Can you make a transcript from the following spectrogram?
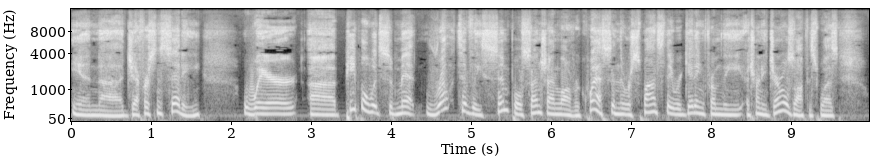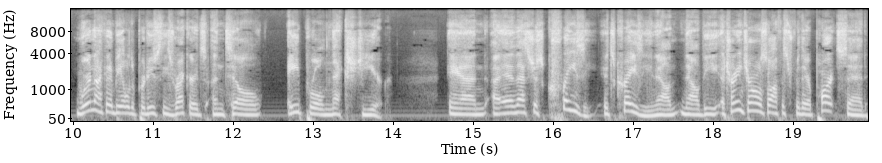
in uh, Jefferson City where uh, people would submit relatively simple sunshine law requests, and the response they were getting from the attorney general's office was, "We're not going to be able to produce these records until April next year." And uh, and that's just crazy. It's crazy. Now now the attorney general's office for their part said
